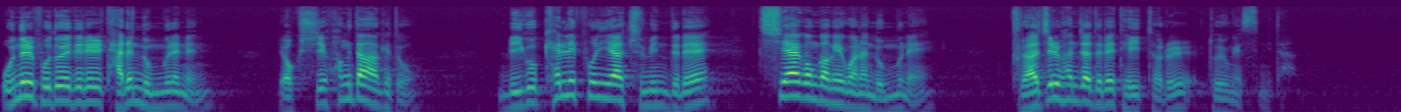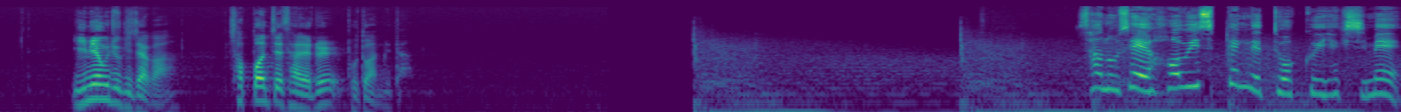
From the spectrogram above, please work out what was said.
오늘 보도해 드릴 다른 논문에는 역시 황당하게도 미국 캘리포니아 주민들의 치아 건강에 관한 논문에 브라질 환자들의 데이터를 도용했습니다. 이명주 기자가 첫 번째 사례를 보도합니다. 산호세 허위 스펙 네트워크의 핵심에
